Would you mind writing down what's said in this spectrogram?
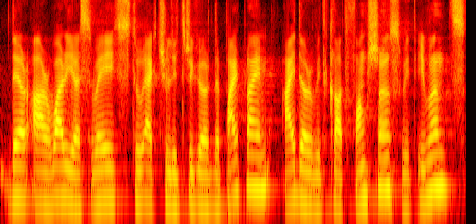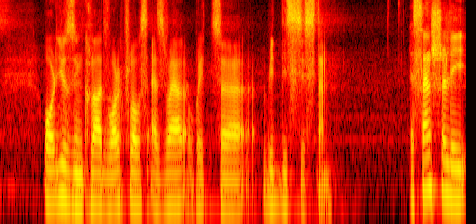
There are various ways to actually trigger the pipeline, either with cloud functions, with events, or using cloud workflows as well with, uh, with this system. Essentially,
